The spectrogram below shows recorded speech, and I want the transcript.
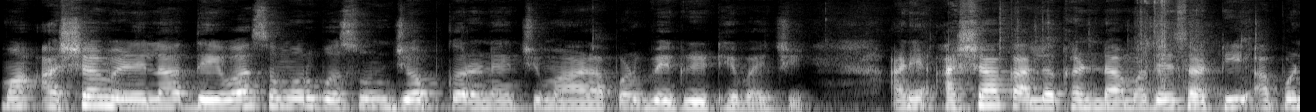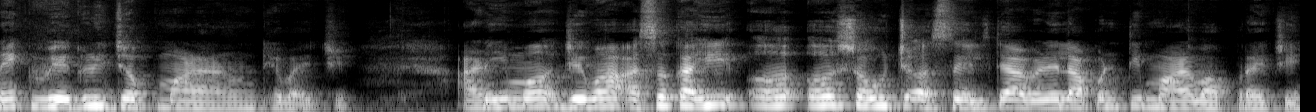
मग अशा वेळेला देवासमोर बसून जप करण्याची माळ आपण वेगळी ठेवायची आणि अशा कालखंडामध्ये साठी आपण एक वेगळी जपमाळ आणून ठेवायची. आणि मग जेव्हा असं काही अ अशौच असेल त्यावेळेला आपण ती माळ वापरायची.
